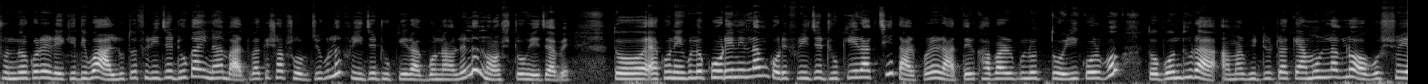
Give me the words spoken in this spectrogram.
সুন্দর করে রেখে দিব। আলু তো ফ্রিজে ঢুকাই না বাদ বাকি সব সবজিগুলো ফ্রিজে ঢুকিয়ে রাখব, নাহলে না নষ্ট হয়ে যাবে। তো এখন এগুলো করে নিলাম, করে ফ্রিজে ঢুকিয়ে রাখছি। তারপরে রাতের খাবারগুলো তৈরি করব। তো বন্ধুরা, আমার ভিডিওটা কেমন লাগল? অবশ্যই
